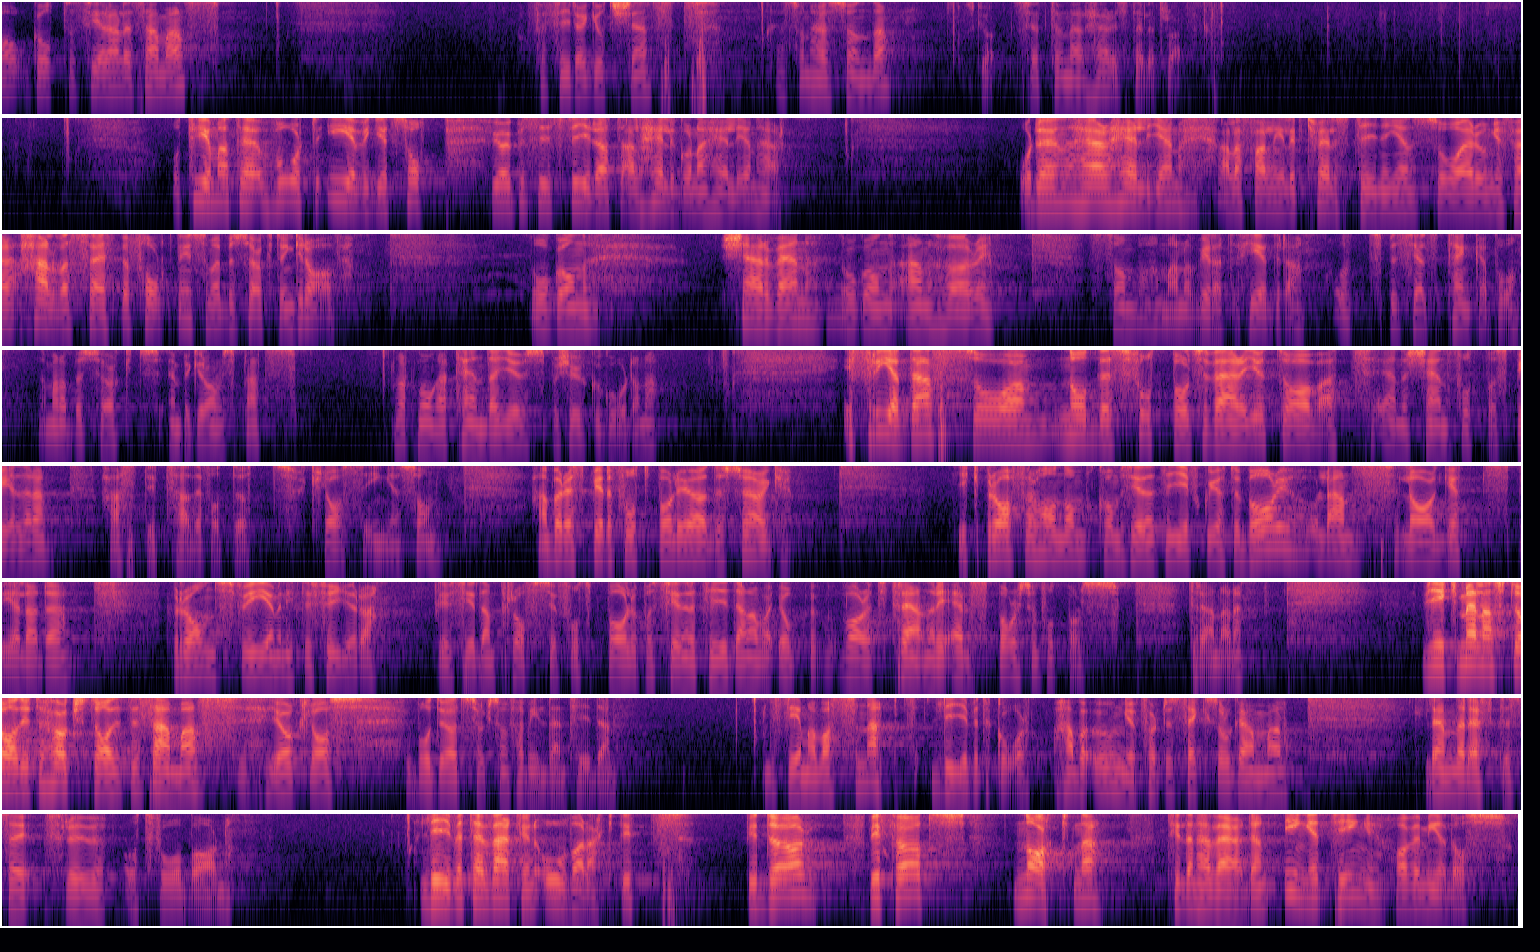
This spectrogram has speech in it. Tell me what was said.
Ja, gott att se er allesammans. För fira gudstjänst en sån här söndag. Jag ska sätta den här, här istället tror jag. Och temat är vårt evighetshopp. Vi har ju precis firat allhelgonahelgen här. Och den här helgen, i alla fall enligt kvällstidningen, så är det ungefär halva Sveriges befolkning som har besökt en grav. Någon kär vän, någon anhörig som man har velat hedra och speciellt tänka på när man har besökt en begravningsplats. Det har varit många tända ljus på kyrkogårdarna. I fredags så nåddes fotbollssverige av att en känd fotbollsspelare hastigt hade fått dött, Klas Ingesson. Han började spela fotboll i Ödeshög. gick bra för honom, kom sedan till IFK Göteborg och landslaget spelade brons för EM 94. Blev sedan proffs i fotboll och på senare tid har han varit tränare i Elfsborg som fotbollstränare. Vi gick mellanstadiet och högstadiet tillsammans, jag och Claes. Vi bodde i Ödeshög som familj den tiden. Det ser man vad snabbt livet går. Han var ung, 46 år gammal. Lämnade efter sig fru och två barn. Livet är verkligen ovaraktigt. Vi dör, vi föds nakna till den här världen. Ingenting har vi med oss.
